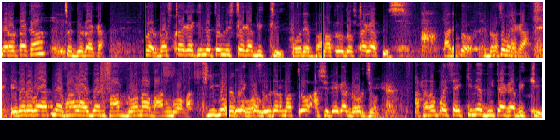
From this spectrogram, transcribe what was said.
তেরো টাকা, চোদ্দ টাকা। দশ টাকা কিনে চল্লিশ টাকা বিক্রি। মাত্র দশ টাকা পিস আরে তো দশ টাকা। এটারে ভাই আপনি ফালাইবেন ফাটবো না ভাঙবো না। কি বলে ভাই? একটা হোল্ডার মাত্র আশি টাকা ডর্জন। আঠারো পয়সায় কিনে দুই টাকা বিক্রি।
